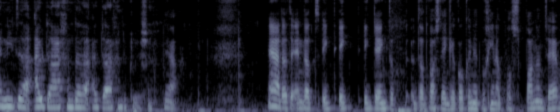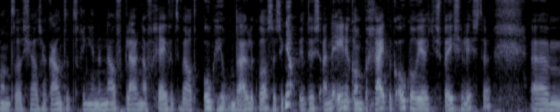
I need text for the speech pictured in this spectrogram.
En niet de uitdagende, uitdagende klussen. Ja. Ja, dat, en dat, ik, ik, ik denk dat dat was denk ik ook in het begin ook wel spannend. Hè? Want als je als accountant ging je een nauwverklaring afgeven, terwijl het ook heel onduidelijk was. Dus, ik, Ja. dus aan de ene kant begrijp ik ook wel weer dat je specialisten. ehm,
